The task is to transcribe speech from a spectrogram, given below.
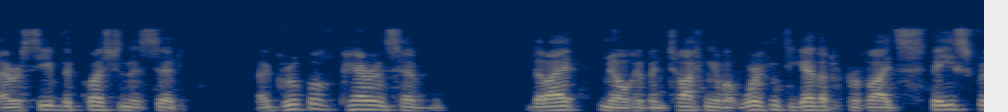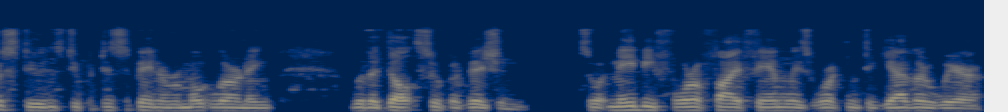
I received the question that said, a group of parents have that I know have been talking about working together to provide space for students to participate in remote learning with adult supervision. So it may be four or five families working together where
